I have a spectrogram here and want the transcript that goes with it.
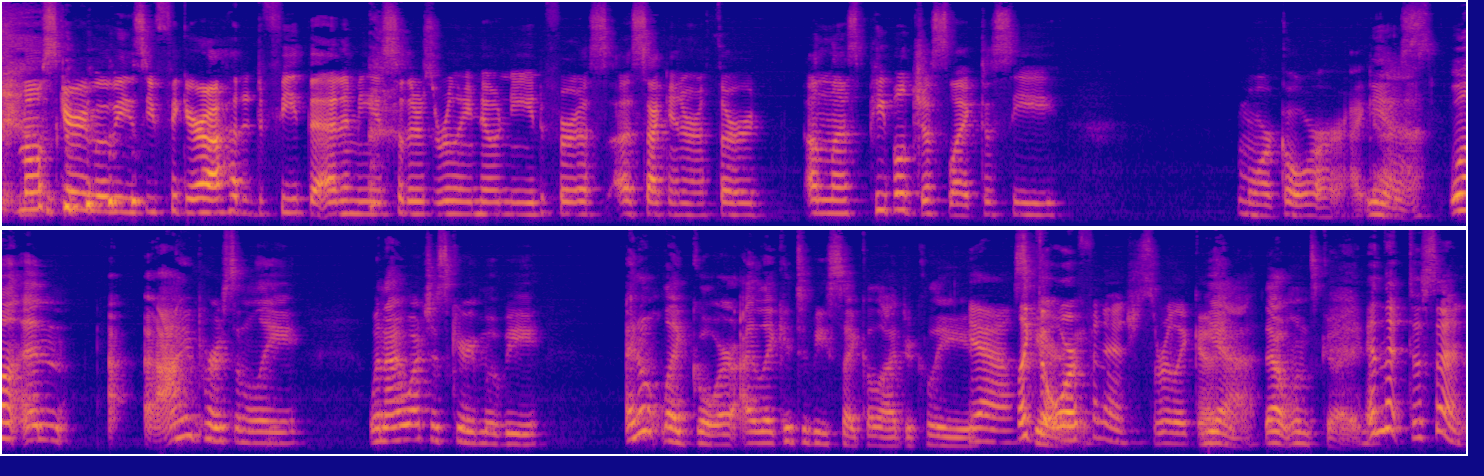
most scary movies you figure out how to defeat the enemy, so there's really no need for a second or a third, unless people just like to see more gore. I guess. Yeah. Well, and I personally, when I watch a scary movie, I don't like gore. I like it to be psychologically. Yeah, like the orphanage is really good. Yeah, that one's good. And the descent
